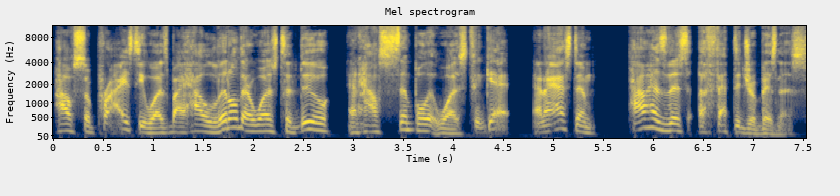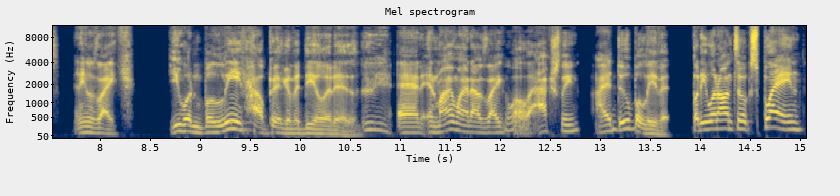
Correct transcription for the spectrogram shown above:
how surprised he was by how little there was to do and how simple it was to get. And I asked him, how has this affected your business? And he was like, you wouldn't believe how big of a deal it is. And in my mind, I was like, well, actually, I do believe it. But he went on to explain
